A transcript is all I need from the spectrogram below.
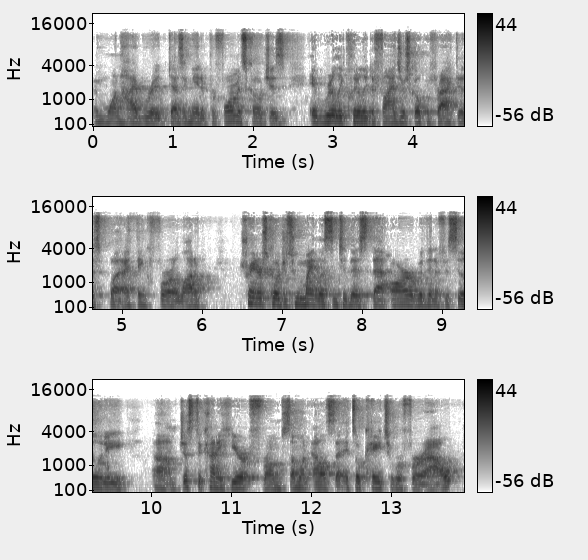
and one hybrid designated performance coaches, it really clearly defines your scope of practice. But I think for a lot of trainers, coaches who might listen to this that are within a facility, um, just to kind of hear it from someone else that it's okay to refer out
